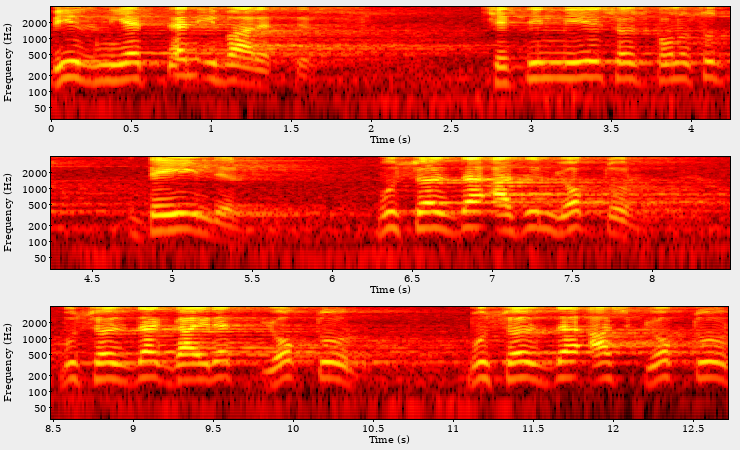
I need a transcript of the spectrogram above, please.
Bir niyetten ibarettir. Kesinliği söz konusu değildir. Bu sözde azim yoktur. Bu sözde gayret yoktur. Bu sözde aşk yoktur.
